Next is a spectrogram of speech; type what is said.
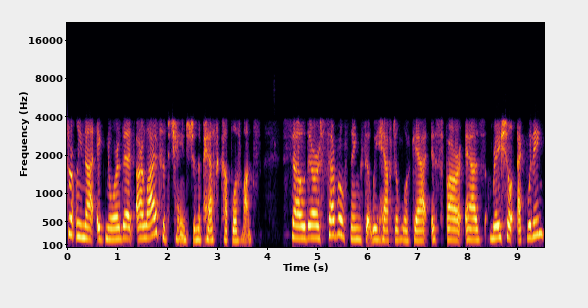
certainly not ignore that our lives have changed in the past couple of months. So there are several things that we have to look at as far as racial equity.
